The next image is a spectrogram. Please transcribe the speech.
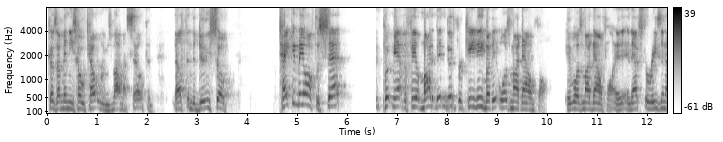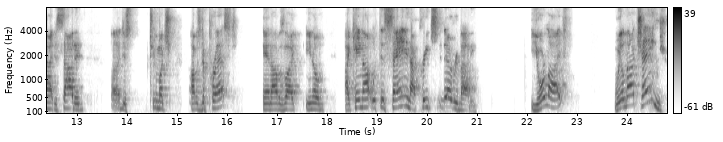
because I'm in these hotel rooms by myself and nothing to do. So taking me off the set putting me out in the field might have been good for TV, but it was my downfall. It was my downfall, and, and that's the reason I decided uh, just too much. I was depressed, and I was like, you know I came out with this saying and I preached it to everybody. Your life will not change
